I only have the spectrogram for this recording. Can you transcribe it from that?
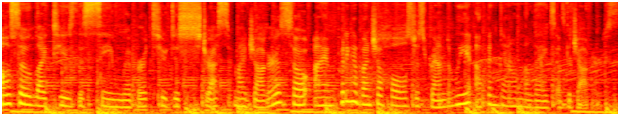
also like to use the seam ripper to distress my joggers, so I'm putting a bunch of holes just randomly up and down the legs of the joggers.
